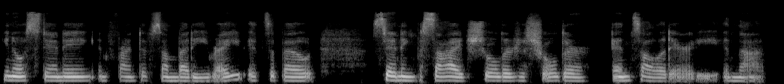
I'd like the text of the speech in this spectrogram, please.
you know, standing in front of somebody, right? It's about standing beside, shoulder to shoulder, in solidarity in that.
